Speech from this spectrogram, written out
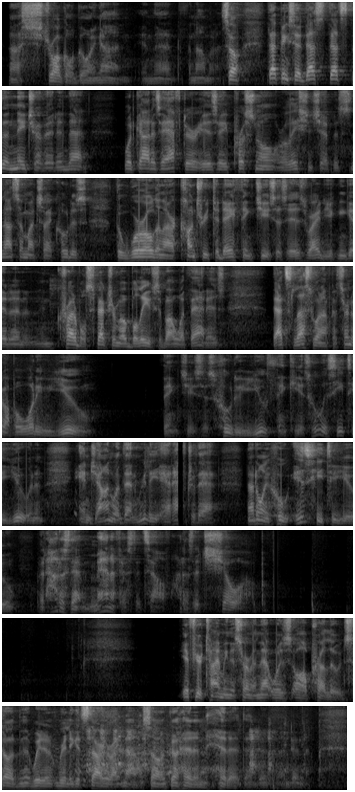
uh, struggle going on in that phenomenon. So that being said, that's that's the nature of it, and that what God is after is a personal relationship. It's not so much like who does the world and our country today think Jesus is, right? You can get an incredible spectrum of beliefs about what that is. That's less what I'm concerned about, but what do you think Jesus? Who do you think he is? Who is he to you? And, and John would then really add after that not only who is he to you, but how does that manifest itself? How does it show up? If you're timing the sermon, that was all prelude, so we didn't really get started right now. So go ahead and hit it.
